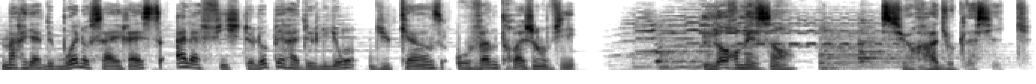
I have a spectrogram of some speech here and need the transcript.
Maria de Buenos Aires à l'affiche de l'Opéra de Lyon du 15 au 23 janvier. L'Or Maison sur Radio Classique.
